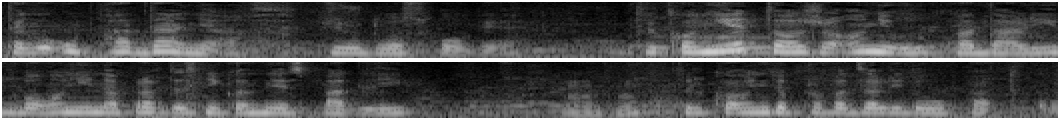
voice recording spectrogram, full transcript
tego upadania w źródłosłowie. Tylko nie to, że oni upadali, bo oni naprawdę znikąd nie spadli, tylko oni doprowadzali do upadku.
